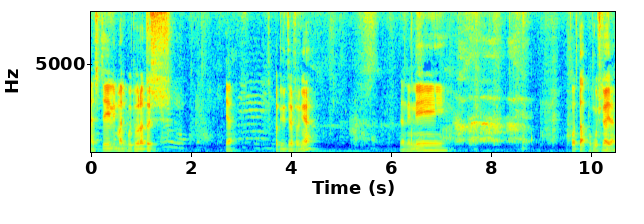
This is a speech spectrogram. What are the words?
SC 5200 ya. Seperti ini drivernya. Dan ini kotak bungkusnya ya.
